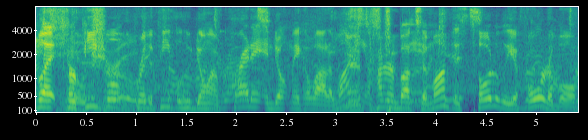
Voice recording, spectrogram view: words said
But for people, for the people who don't have credit and don't make a lot of money, hundred bucks a month is totally affordable.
